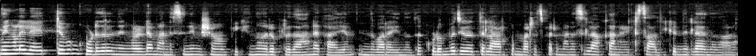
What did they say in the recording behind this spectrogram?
നിങ്ങളിൽ ഏറ്റവും കൂടുതൽ നിങ്ങളുടെ മനസ്സിനെ വിഷമിപ്പിക്കുന്ന ഒരു പ്രധാന കാര്യം എന്ന് പറയുന്നത് കുടുംബജീവിതത്തിൽ ആർക്കും പരസ്പരം മനസ്സിലാക്കാനായിട്ട് സാധിക്കുന്നില്ല എന്നതാണ്.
